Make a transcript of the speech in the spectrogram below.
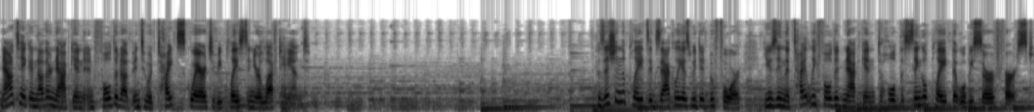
Now take another napkin and fold it up into a tight square to be placed in your left hand. Position the plates exactly as we did before, using the tightly folded napkin to hold the single plate that will be served first.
